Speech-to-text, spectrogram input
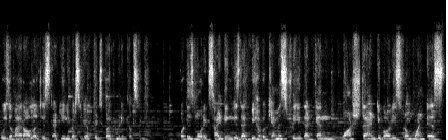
who is a virologist at University of Pittsburgh Medical Center. What is more exciting is that we have a chemistry that can wash the antibodies from one test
